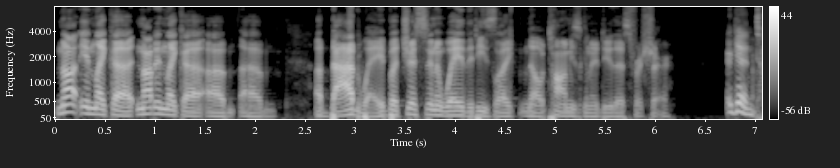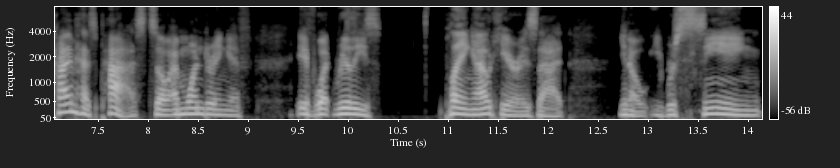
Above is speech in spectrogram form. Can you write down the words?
not in like a not in like a a, a, a bad way, but just in a way that he's like, no, Tommy's going to do this for sure. Again, time has passed, so I'm wondering if if what really's playing out here is that you know we're seeing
